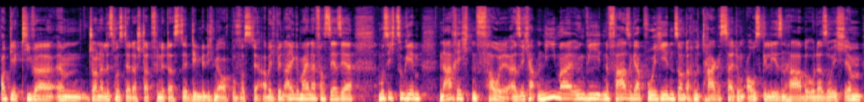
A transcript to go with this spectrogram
objektiver ähm, Journalismus, der da stattfindet. Das, dem bin ich mir auch bewusst, ja. Aber ich bin allgemein einfach sehr, sehr, muss ich zugeben, Nachrichten faul. Also ich habe nie mal irgendwie eine Phase gehabt, wo ich jeden Sonntag eine Tageszeitung ausgelesen habe oder so. Ich, ähm,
